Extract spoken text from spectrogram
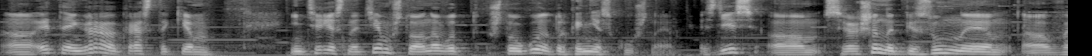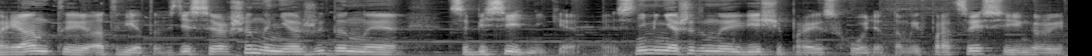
эта игра как раз таки интересна тем, что она вот что угодно, только не скучная. Здесь э, совершенно безумные э, варианты ответов. Здесь совершенно неожиданные собеседники. С ними неожиданные вещи происходят там и в процессе игры,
